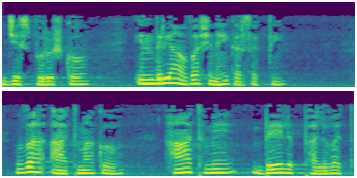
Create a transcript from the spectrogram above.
जिस पुरुष को इंद्रियाँ वश नहीं कर सकती, वह आत्मा को हाथ में बेल फलवत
